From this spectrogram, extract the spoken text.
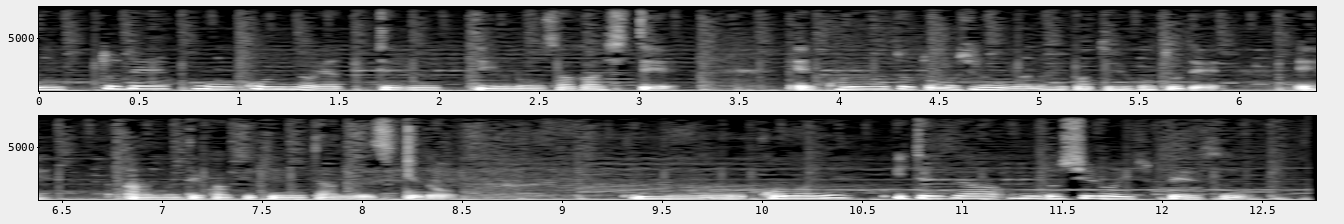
ネットでこうこういうのをやってるっていうのを探して、えこれはちょっと面白いんではないかということで、えあの出かけてみたんですけど、もうこのね、いて座、ほんと白いスペース、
